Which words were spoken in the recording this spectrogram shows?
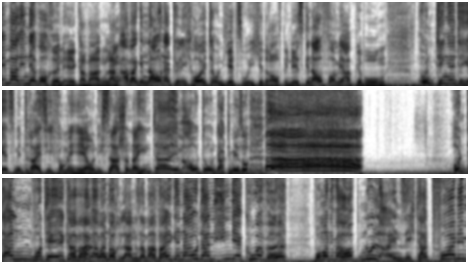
einmal in der Woche ein LKW-Wagen lang. Aber genau natürlich heute und jetzt, wo ich hier drauf bin. Der ist genau vor mir abgebogen und tingelte jetzt mit 30 vor mir her. Und ich saß schon dahinter im Auto und dachte mir so, Und dann wurde der LKW-Wagen aber noch langsamer, weil genau dann in der Kurve, wo man überhaupt null Einsicht hat, vor dem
